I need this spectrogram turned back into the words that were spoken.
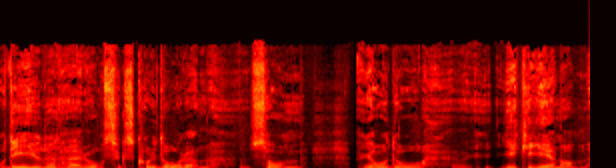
Och det är ju den här åsiktskorridoren som jag då gick igenom.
